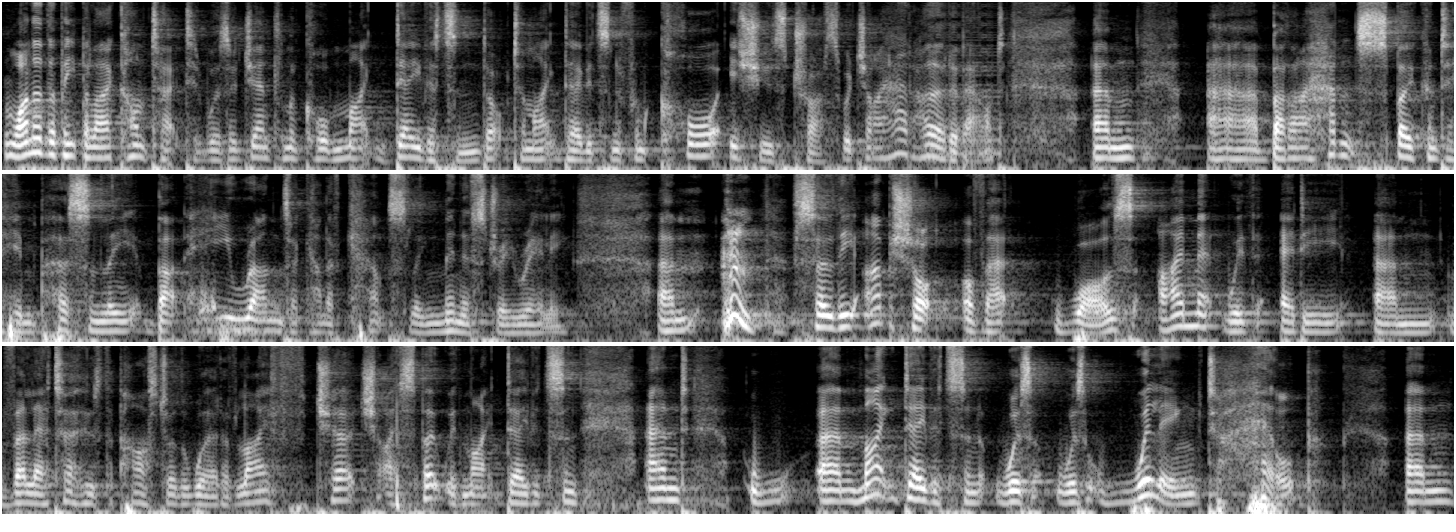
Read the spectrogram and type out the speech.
One of the people I contacted was a gentleman called Mike Davidson, Dr. Mike Davidson from Core Issues Trust, which I had heard about, um, uh, but I hadn't spoken to him personally, but he runs a kind of counselling ministry, really. Um, so the upshot of that was I met with Eddie um, Valletta, who's the pastor of the Word of Life Church. I spoke with Mike Davidson, and uh, Mike Davidson was, was willing to help um,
